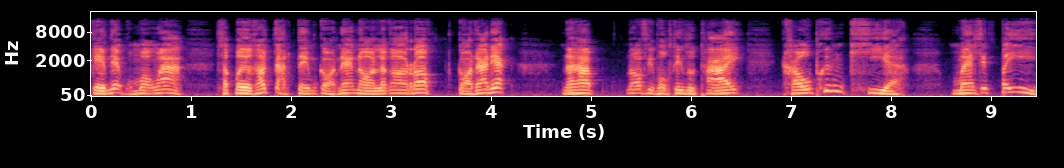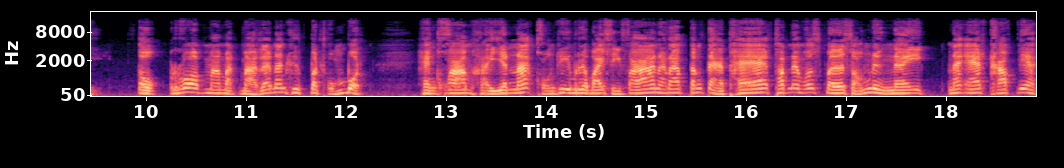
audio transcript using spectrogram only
เกมเนี้ยผมมองว่าสเปอร์เขาจัดเต็มก่อนแน่นอน แล้วก็รอบก่อนหน้านี้นะครับ รอบ 16 ทีมสุดท้าย เขาเพิ่งเคลียร์แมนซิตี้ตกรอบมาหมาดๆ และนั่นคือปฐมบท แห่งความหายนะของทีมเรือใบสีฟ้านะครับ ตั้งแต่แพ้ท็อตแนมฮอสเปอร์2-1 ในในแอดครับเนี่ย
